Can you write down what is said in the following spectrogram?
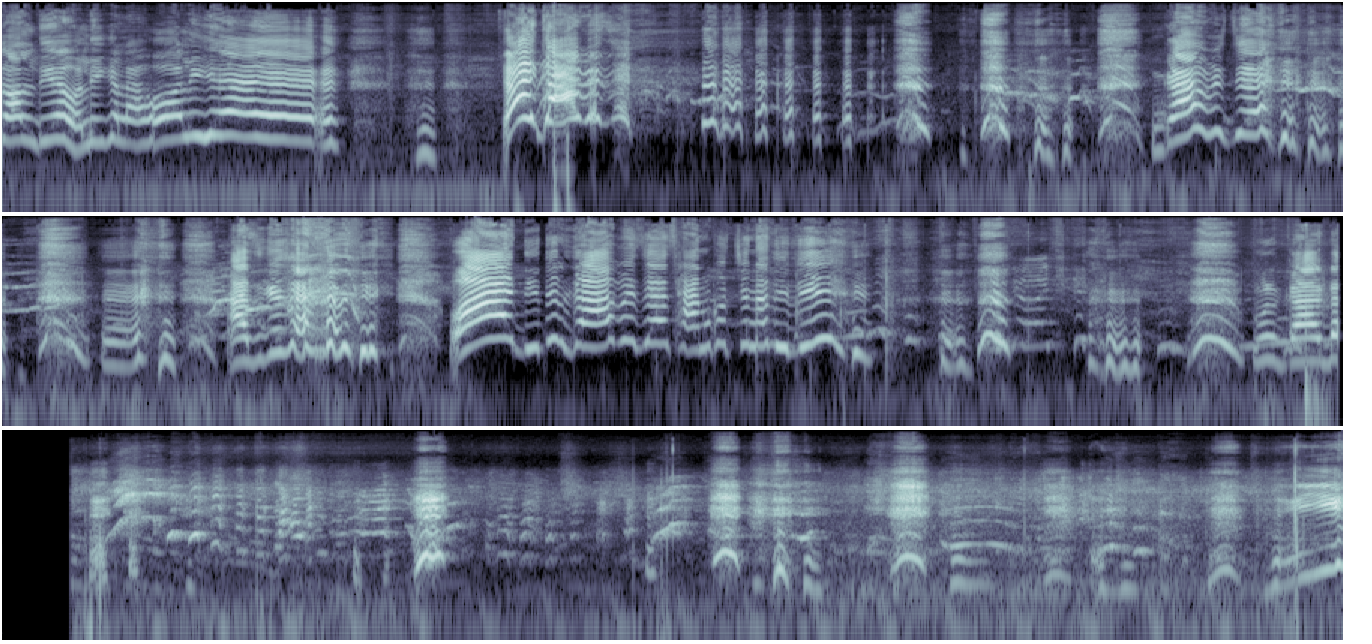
জল দিয়ে হোলি খেলা, হোলি এই গা বেজে গা বেজে আজকে ওই দিদির গা বেজে স্নান করছে না দিদি? মোর গাটা ইয়ে।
